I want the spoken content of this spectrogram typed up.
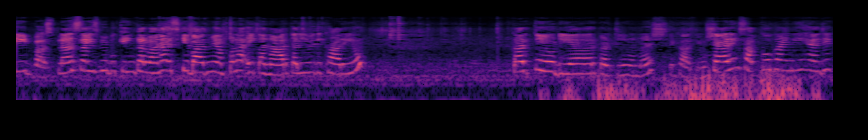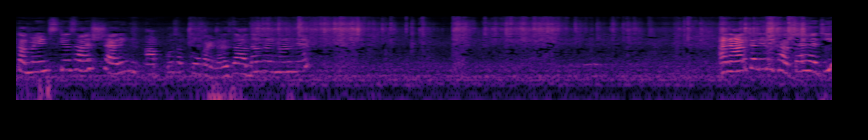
eight बस प्लस साइज़ में बुकिंग करवाना। इसके बाद में आपको ना एक अनारकली भी दिखा रही हूँ। करती हूँ डियर करती हूँ मैं दिखाती हूँ। शेयरिंग सबको करनी है जी कमेंट्स के साथ शेयरिंग आपको सबको करना है। ज़्यादा करना है। अनारकली दिखाता है जी।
